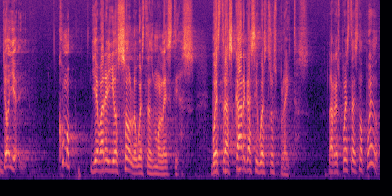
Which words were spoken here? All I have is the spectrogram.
Yo, ¿Cómo llevaré yo solo vuestras molestias, vuestras cargas y vuestros pleitos? La respuesta es no puedo.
